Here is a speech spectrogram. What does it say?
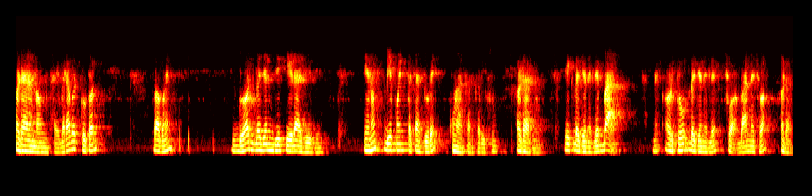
અઢાર નંગ થાય, બરાબર? ટોટલ તો આપણે દોઢ ડઝન જે કેળા જે છે, એનો બે પોઈન્ટ પચાસ જોડે ગુણાકાર કરીશું. અઢારનો એક ડઝન એટલે બાર ને અડધો ડઝન એટલે છ. બાર ને છ, અઢાર.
